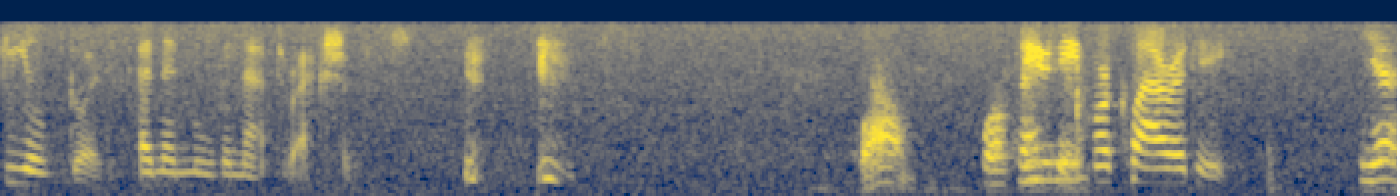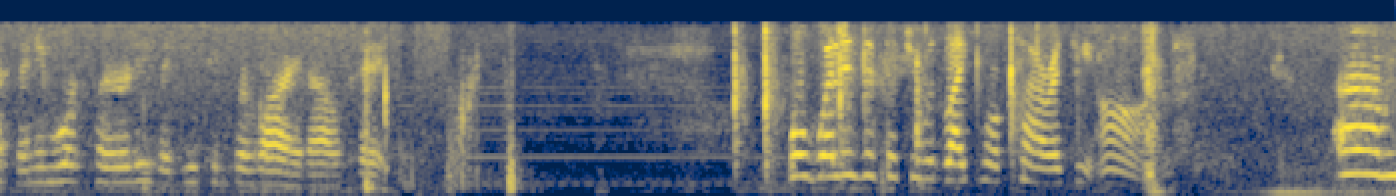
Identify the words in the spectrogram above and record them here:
feels good, and then move in that direction. wow. Well, Do you, you need more clarity? Yes, any more clarity that you can provide, I'll take. Well, what is it that you would like more clarity on? Um,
